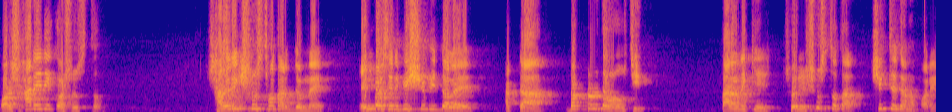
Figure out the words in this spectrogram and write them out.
ওর শারীরিক অসুস্থ। শারীরিক সুস্থতার জন্য ইউনিভার্সিটি বিশ্ববিদ্যালয়ে একটা ডক্টর দেওয়া উচিত। তারা নাকি শরীর সুস্থতা শিখতে যেন পারে।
